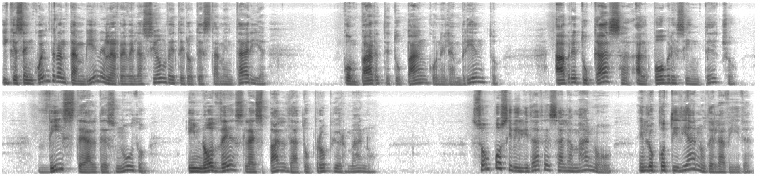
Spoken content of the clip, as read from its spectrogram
y que se encuentran también en la revelación veterotestamentaria. Comparte tu pan con el hambriento, abre tu casa al pobre sin techo, viste al desnudo y no des la espalda a tu propio hermano. Son posibilidades a la mano en lo cotidiano de la vida.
